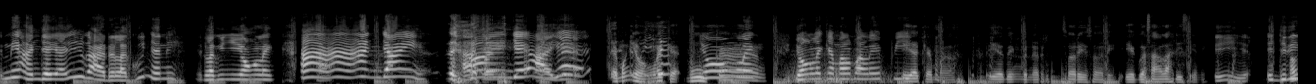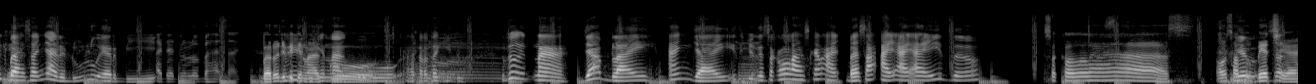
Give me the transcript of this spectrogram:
ini Anjay aja juga ada lagunya nih. Lagunya Yonglek. Ah, ah, Anjay. Anjay aja. Emang Yonglek ya? Bukan. Yonglek. Yonglek Kemal Palevi. Iya Kemal. Iya yang bener. Sorry sorry. Iya gue salah di sini. Iya. Eh, jadi Oke. bahasanya ada dulu Erdi. Ada dulu bahasanya. Baru Jadi dibikin dibikin lagu. Rata-rata Hmm. gitu. Itu nah, Jablay, Anjay itu Hmm. juga sekelas kan bahasa ai ai ai itu. Sekelas. Oh satu Iya, batch ya.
